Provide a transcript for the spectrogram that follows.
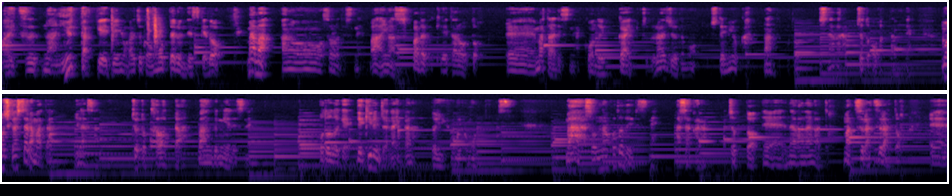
あいつ何言ったっけっていうのがちょっと思ってるんですけど、まあまあ、あのー、そのですね、まあ今、すっぱだか慶太郎と、えー、またですね、今度一回、ちょっとラジオでもしてみようか、なんてことをしながら、ちょっと終わったので、もしかしたらまた皆さん、ちょっと変わった番組をですね、お届けできるんじゃないかなというふうに思っています。まあ、そんなことでですね、朝からちょっと、えー、長々と、まあ、つらつらと、え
